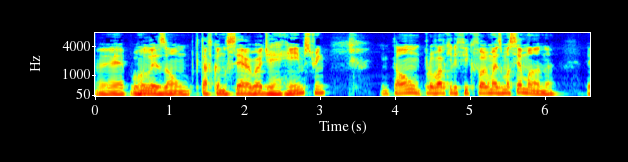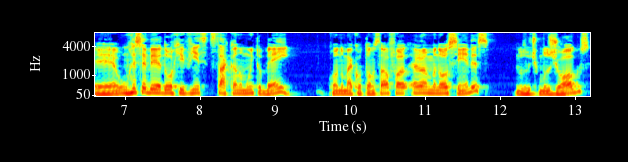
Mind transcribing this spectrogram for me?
é, por uma lesão que tá ficando séria agora de hamstring. Então, provável que ele fique fora mais uma semana. É, um recebedor que vinha se destacando muito bem quando o Michael Thomas estava fora era o Emmanuel Sanders, nos últimos jogos.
